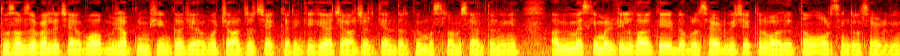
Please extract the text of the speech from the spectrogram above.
तो सबसे पहले चाहे वो आप अपनी मशीन का जो है वो चार्जर चेक करें कि क्या चार्जर के अंदर कोई मसला मसाइल तो नहीं है। अभी मैं इसकी मल्टी लगा के डबल साइड भी चेक करवा देता हूँ और सिंगल साइड भी।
